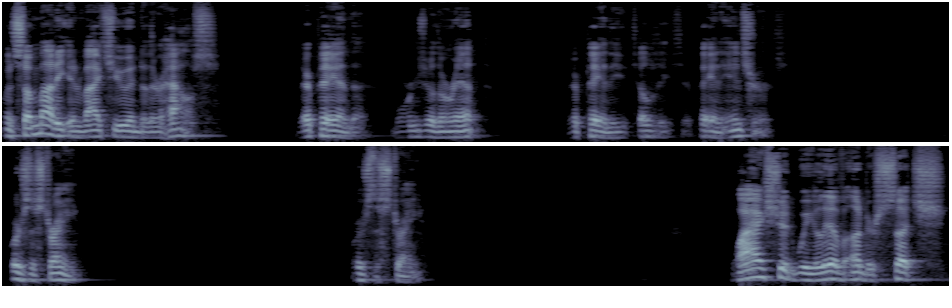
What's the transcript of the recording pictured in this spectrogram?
When somebody invites you into their house, they're paying the mortgage or the rent, they're paying the utilities, they're paying the insurance. Where's the strain? Where's the strain? Why should we live under such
